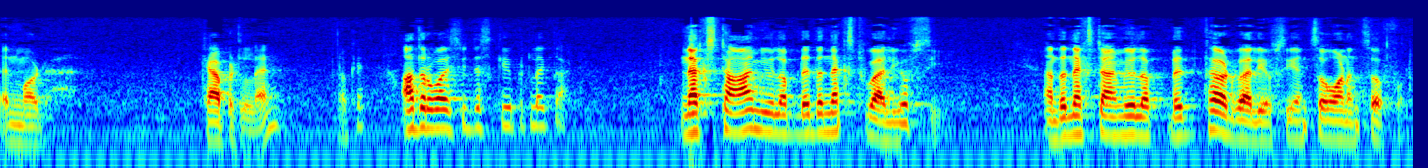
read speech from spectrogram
n mod capital N. Okay? Otherwise, you just keep it like that. Next time, you'll update the next value of C. And the next time, you'll update the third value of C, and so on and so forth.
